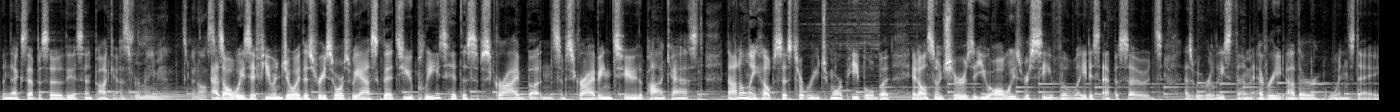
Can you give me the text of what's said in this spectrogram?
the next episode of the Ascent podcast. That's for me, man. It's been awesome. As always, if you enjoy this resource, we ask that you please hit the subscribe button. Subscribing to the podcast not only helps us to reach more people, but it also ensures that you always receive the latest episodes as we release them every other Wednesday.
